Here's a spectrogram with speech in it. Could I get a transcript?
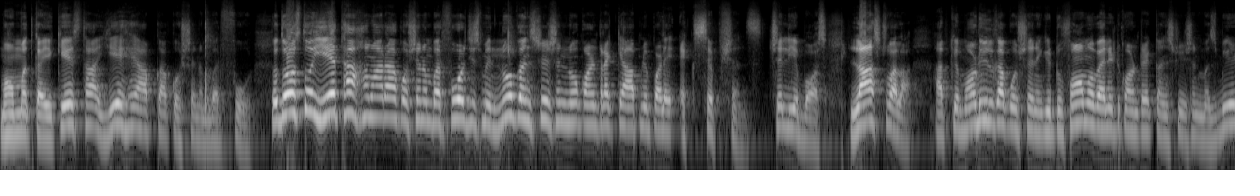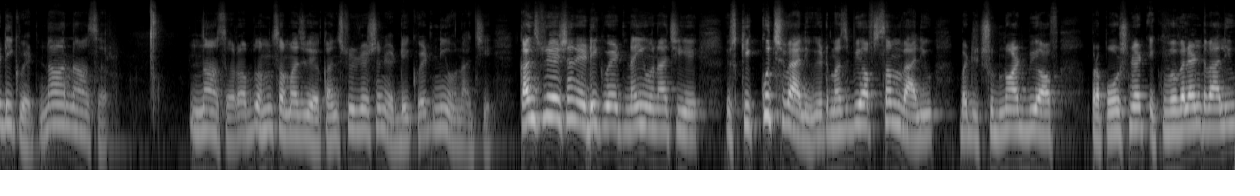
मोहम्मद का ये केस था, ये है आपका क्वेश्चन नंबर फोर तो दोस्तों, ये था हमारा क्वेश्चन नंबर फोर जिसमें नो कंसिडरेशन नो कॉन्ट्रैक्ट के आपने पढ़े एक्सेप्शन चलिए बॉस लास्ट वाला, आपके मॉड्यूल का क्वेश्चन है कि to form a valid contract consideration must be adequate ना ना सर ना, सर, अब हम समझ गए कंसिडरेशन एडिक्वेट नहीं होना चाहिए। कंसिडरेशन एडिक्वेट नहीं होना चाहिए इसकी कुछ value it must be of some value but it should not be of proportionate equivalent value,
